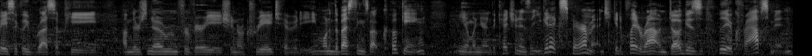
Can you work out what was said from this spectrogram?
basically recipe. Um, there's no room for variation or creativity. One of the best things about cooking, you know, when you're in the kitchen, is that you get to experiment. You get to play around. Doug is really a craftsman,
